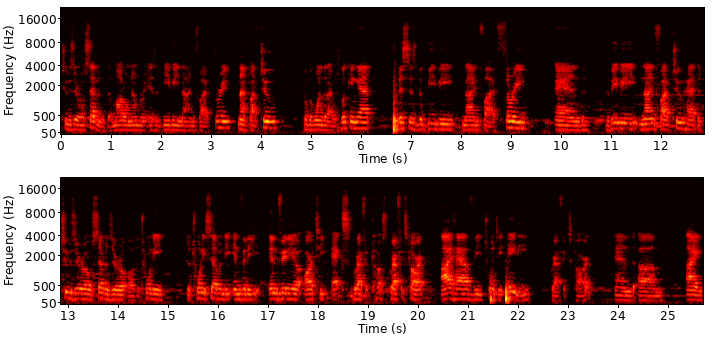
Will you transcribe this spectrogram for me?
207. The model number is BB953, 952 for the one that I was looking at. This is the BB953 and the BB952 had the 2070 or the 20 the 2070 NVIDIA, NVIDIA RTX graphic, graphics card. I have the 2080 graphics card and um, I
